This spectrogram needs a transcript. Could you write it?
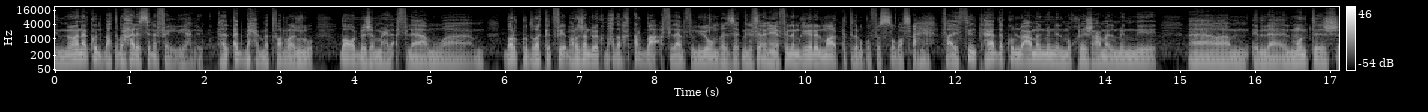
إنه أنا كنت بعتبر حالي cinephile يعني كنت هالقد بحب أتفرج. وبقعد بجمع الأفلام وبركض ركض في مهرجان دبي كنت بحضر أربع أفلام في اليوم بتذكر من فيلم لفيلم غير ال market اللي بكون في الصبح. صحيح. ف I think هذا كله عمل مني المخرج عمل مني المنتج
